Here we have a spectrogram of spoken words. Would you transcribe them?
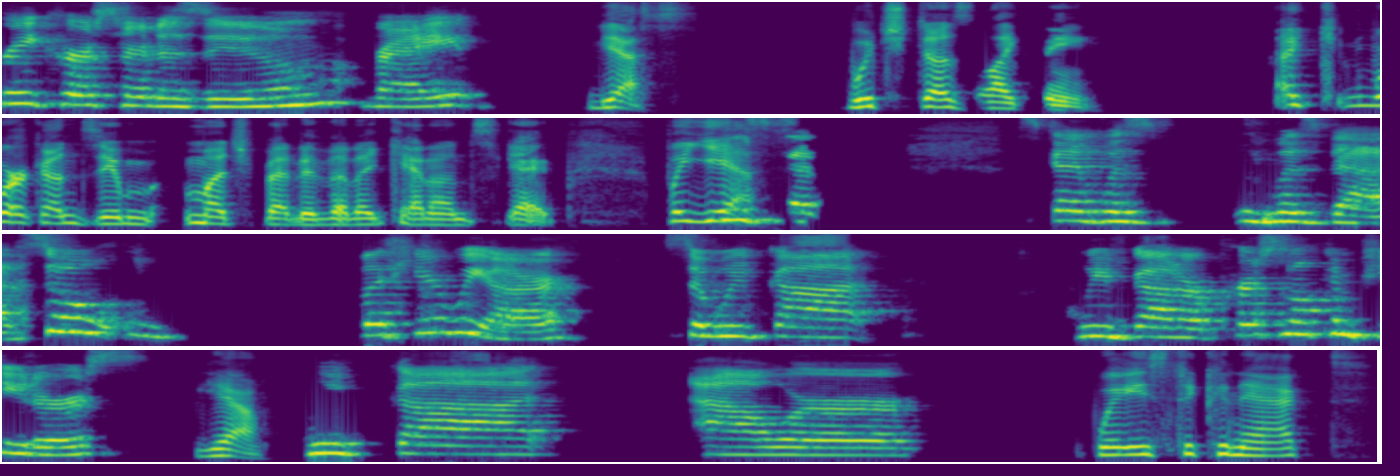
precursor to Zoom, right? Yes. Which does like me. I can work on Zoom much better than I can on Skype. But yes. Skype, Skype was was bad. So, but here we are. So we've got we've got our personal computers. Yeah. We've got our Ways to connect.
